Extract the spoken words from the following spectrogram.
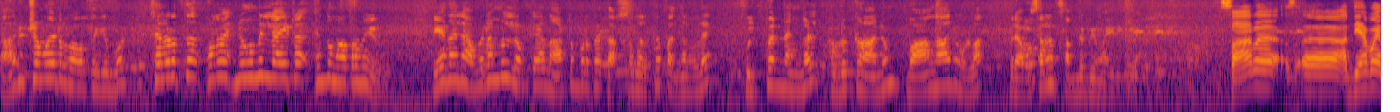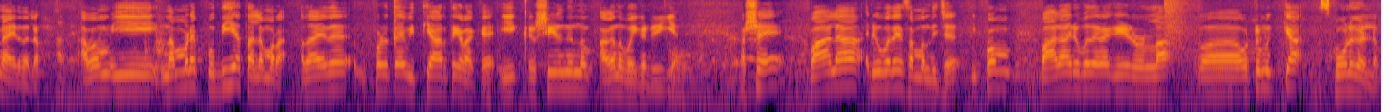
കാര്യക്ഷമമായിട്ട് പ്രവർത്തിക്കുമ്പോൾ ചിലയിടത്ത് വളരെ ന്യൂമിലായിട്ട് എന്ന് മാത്രമേ ഉള്ളൂ. ഏതായാലും അവിടങ്ങളിലൊക്കെ നാട്ടിൻപുറത്തെ കർഷകർക്ക് തങ്ങളുടെ ഉൽപ്പന്നങ്ങൾ കൊടുക്കാനും വാങ്ങാനുമുള്ള ഒരു അവസരം സംരംഭ്യമായിരിക്കുകയാണ്. സാറ് അധ്യാപകനായിരുന്നല്ലോ. അപ്പം ഈ നമ്മുടെ പുതിയ തലമുറ അതായത് ഇപ്പോഴത്തെ വിദ്യാർത്ഥികളൊക്കെ ഈ കൃഷിയിൽ നിന്നും അകന്നു പോയിക്കൊണ്ടിരിക്കുക പക്ഷേ പാലാ രൂപതയെ സംബന്ധിച്ച് ഇപ്പം പാലാ രൂപതയുടെ കീഴിലുള്ള ഒട്ടുമിക്ക സ്കൂളുകളിലും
